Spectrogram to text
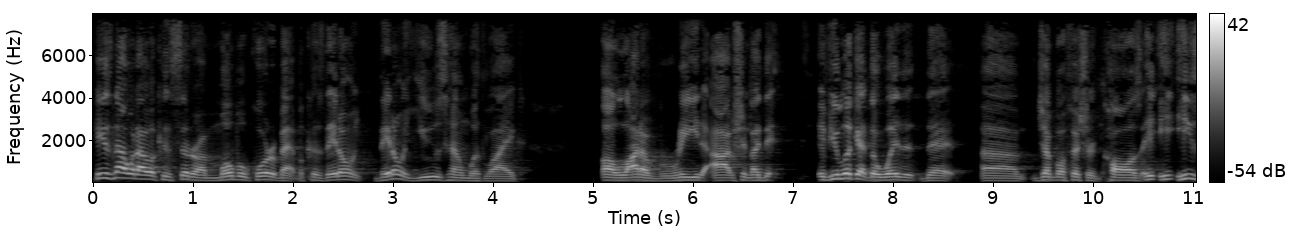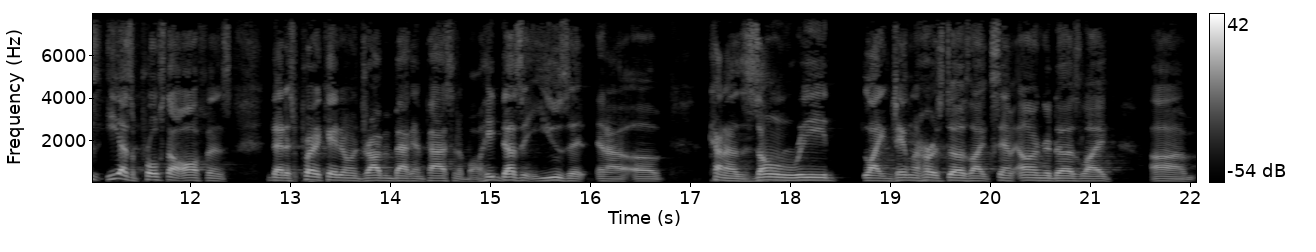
He's not what I would consider a mobile quarterback because they don't they don't use him with like a lot of read options. Like they, if you look at the way that that um, Jimbo Fisher calls, he, he he's he has a pro style offense that is predicated on driving back and passing the ball. He doesn't use it in a, a kind of zone read like Jalen Hurts does, like Sam Ehlinger does, like um,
